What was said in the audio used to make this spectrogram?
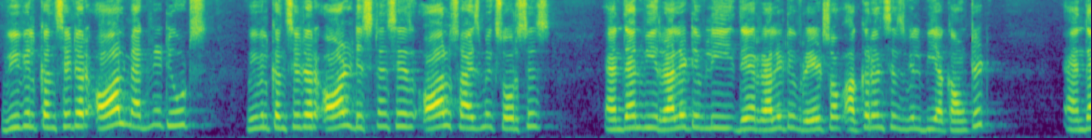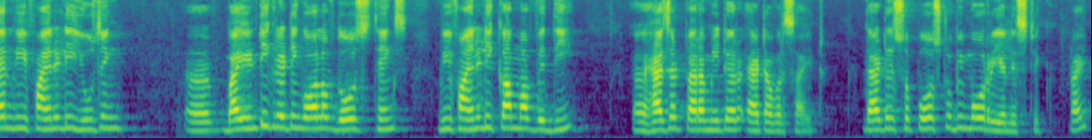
We will consider all magnitudes, we will consider all distances, all seismic sources and then we relatively their relative rates of occurrences will be accounted and then we finally using uh, by integrating all of those things we finally come up with the uh, hazard parameter at our site that is supposed to be more realistic right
